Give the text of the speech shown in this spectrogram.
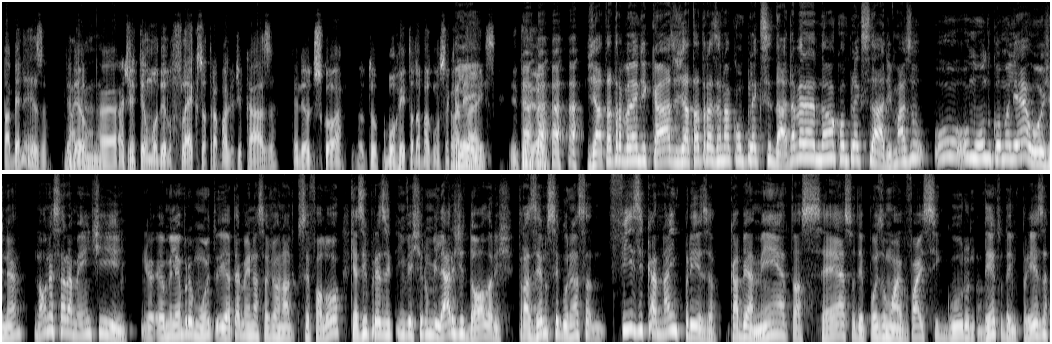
tá beleza, entendeu? É, a gente tem um modelo flex, eu trabalho de casa, entendeu? Desculpa, eu tô, borrei toda a bagunça aqui Olha atrás, entendeu? já tá trabalhando de casa, já tá trazendo a complexidade. Na verdade, não a complexidade, mas o, o, o mundo como ele é hoje, né? Não necessariamente, eu, eu me lembro muito, e até mesmo nessa jornada que você falou, que as empresas investiram milhares de dólares trazendo segurança física na empresa. Cabeamento, acesso, depois um Wi-Fi seguro dentro da empresa.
